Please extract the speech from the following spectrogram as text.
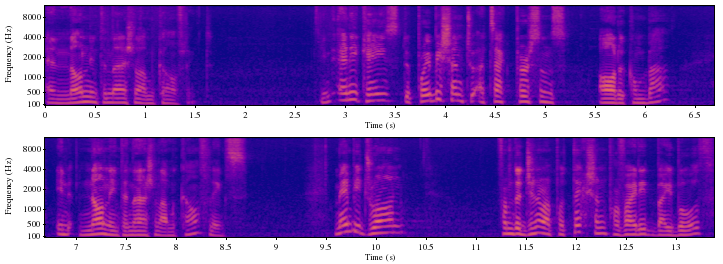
and non-international armed conflict. In any case, the prohibition to attack persons hors de combat in non-international armed conflicts may be drawn from the general protection provided by both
